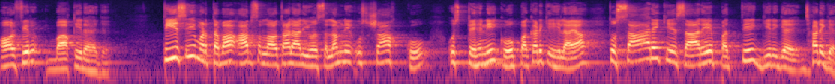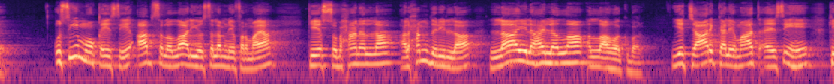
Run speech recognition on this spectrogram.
और फिर बाकी रह गए। तीसरी मर्तबा आप सल्लल्लाहु अलैहि वसल्लम ने उस शाख को, उस टहनी को पकड़ के हिलाया तो सारे के सारे पत्ते गिर गए, झड़ गए। उसी मौके से आप सल्लल्लाहु अलैहि वसल्लम ने फरमाया कि सुबहान अल्लाह अल्हम्दुलिल्लाह, ला इलाहा इल्लल्लाह, अल्लाह अकबर। ये चार कलिमात ऐसे हैं कि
